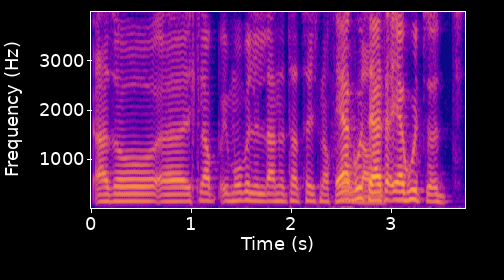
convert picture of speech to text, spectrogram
Also, äh, ich glaube, Immobile landet tatsächlich noch ja, vor gut, der hat, ja, gut. Und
